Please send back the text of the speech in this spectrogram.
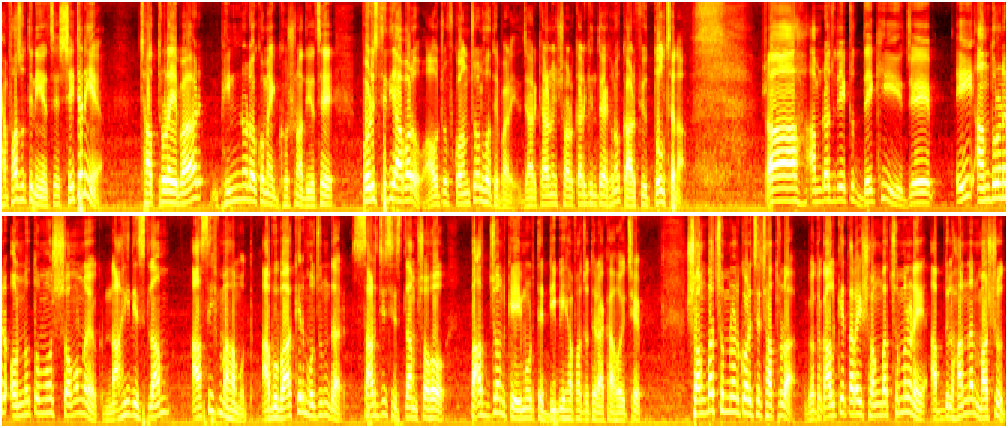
হেফাজতে নিয়েছে, সেটা নিয়ে ছাত্ররা এবার ভিন্ন রকম এক ঘোষণা দিয়েছে। পরিস্থিতি আবারও আউট অফ কন্ট্রোল হতে পারে, যার কারণে সরকার কিন্তু এখনও কারফিউ তুলছে না। আমরা যদি একটু দেখি যে এই আন্দোলনের অন্যতম সমন্বয়ক নাহিদ ইসলাম, আসিফ মাহমুদ, আবু বাকের মজুমদার, সার্জিস ইসলাম সহ পাঁচজনকে এই মুহূর্তে ডিবি হেফাজতে রাখা হয়েছে। সংবাদ সম্মেলন করেছে ছাত্ররা। গতকালকে তারা এই সংবাদ সম্মেলনে আব্দুল হান্নান মাসুদ,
